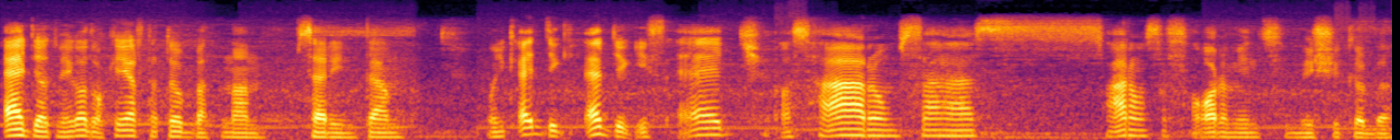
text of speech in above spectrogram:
Egyet még adok érte, többet nem, szerintem. Mondjuk 1,1 az 300... 330 misiköbe.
